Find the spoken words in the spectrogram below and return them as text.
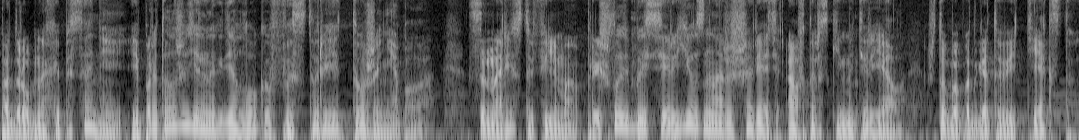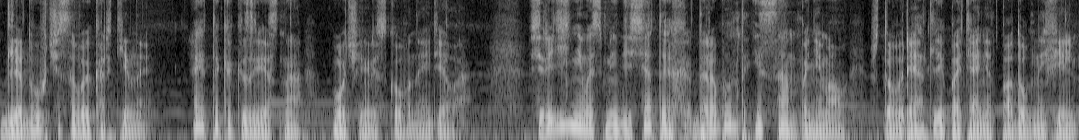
Подробных описаний и продолжительных диалогов в истории тоже не было. Сценаристу фильма пришлось бы серьезно расширять авторский материал, чтобы подготовить текст для двухчасовой картины. А это, как известно, очень рискованное дело. В середине 80-х Дарабонт и сам понимал, что вряд ли потянет подобный фильм.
